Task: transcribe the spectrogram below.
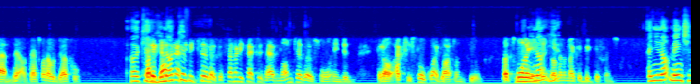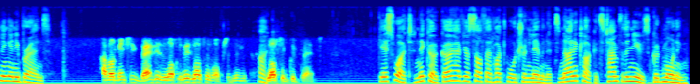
um, that's what I would go for. Okay, but it doesn't have give... to be turbo because some manufacturers have non-turbo small engines that are actually still quite light on the field. But smaller engines not, are going to make a big difference. And you're not mentioning any brands? I'm not mentioning brands. There's lots, there's lots of options and okay. lots of good brands. Guess what? Nico, go have yourself that hot water and lemon. It's nine o'clock. It's time for the news. Good morning.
